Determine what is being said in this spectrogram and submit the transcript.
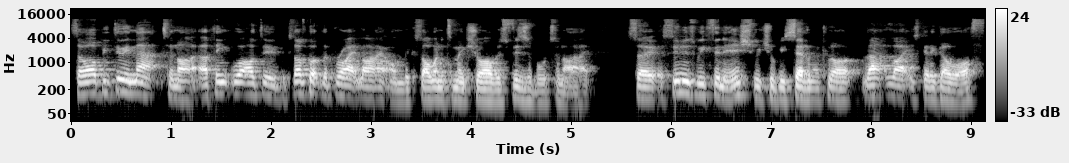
So I'll be doing that tonight. I think what I'll do because I've got the bright light on because I wanted to make sure I was visible tonight. So as soon as we finish, which will be seven o'clock, that light is going to go off.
